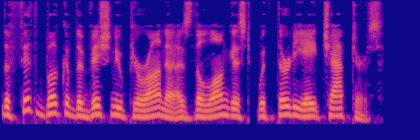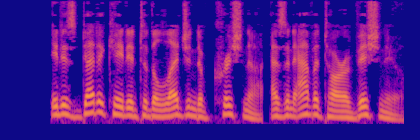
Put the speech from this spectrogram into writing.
The fifth book of the Vishnu Purana is the longest, with 38 chapters. It is dedicated to the legend of Krishna, as an avatar of Vishnu.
